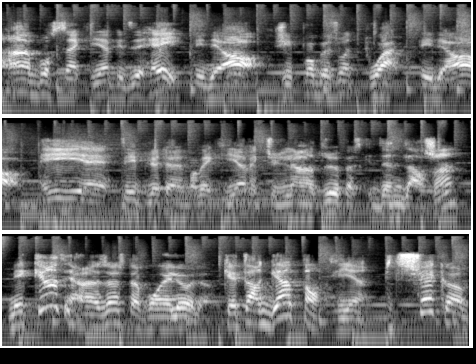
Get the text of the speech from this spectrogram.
rembourser un client et dire Hey, t'es dehors, j'ai pas besoin de toi, t'es dehors. Et, euh, tu puis là, t'as un mauvais client, fait que tu l'endures parce qu'il te donne de l'argent. Mais quand t'es rendu à ce point-là, là, que tu regardes ton client, puis tu fais comme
